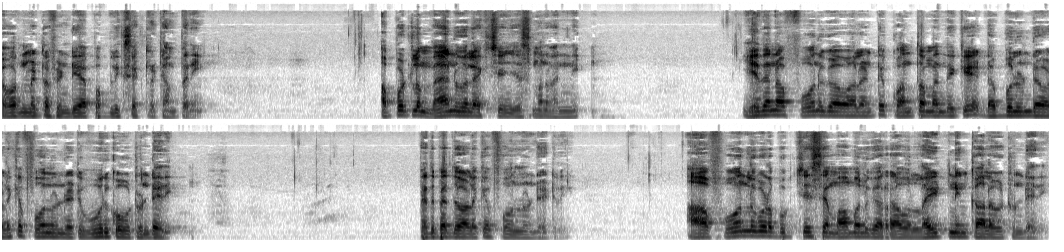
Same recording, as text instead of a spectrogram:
Government of India public sector company అప్పట్లో మాన్యువల్ ఎక్స్చేంజెస్ మనం అన్నీ ఏదైనా ఫోన్ కావాలంటే కొంతమందికే డబ్బులు ఉండే వాళ్ళకే ఫోన్లు ఉండేవి ఊరికి ఒకటి ఉండేది పెద్ద పెద్ద వాళ్ళకే ఫోన్లు ఉండేటివి ఆ ఫోన్లు కూడా బుక్ చేస్తే మామూలుగా రావు. లైట్నింగ్ కాల్ ఒకటి ఉండేది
